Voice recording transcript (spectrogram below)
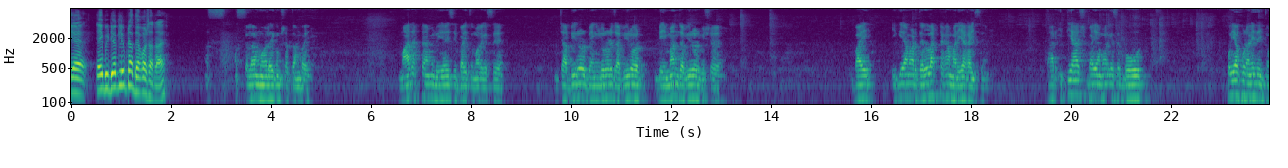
কে, এই ভিডিও ক্লিপটা দেখো, সারা। আসসালামু আলাইকুম, সাদ্দাম ভাই। মাছ একটা আমি লই আইছি, ভাই তোমার কাছে। জাবিরর, বেঙ্গলোরের জাবিরর, বেইমান জাবিরর বিষয়ে। ভাই, ইগে আমার দেড় লাখ টাকা মারিয়া খাইছে। আর ইতিহাস, ভাই, আমার কাছে বহুত কইয়া ফুরানি যাইতো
